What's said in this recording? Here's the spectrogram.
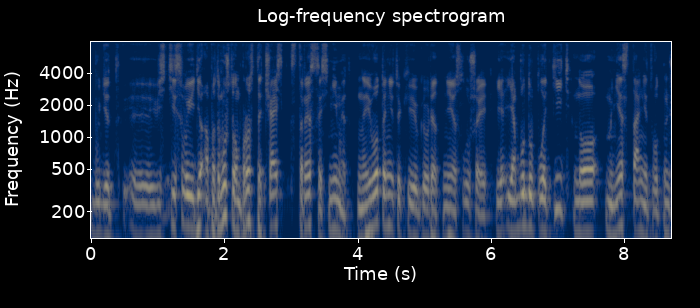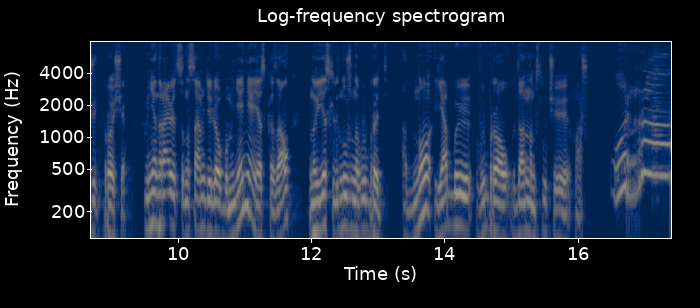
будет э, вести свои дела, а потому что он просто часть стресса снимет. Ну и вот они такие говорят, не, слушай, я, я буду платить, но мне станет вот ну, чуть проще. Мне нравятся на самом деле оба мнения, я сказал, но если нужно выбрать одно, я бы выбрал в данном случае Машу. Ура!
